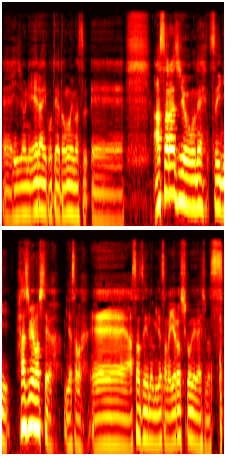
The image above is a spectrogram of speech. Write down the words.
えー、非常に偉いことやと思います。えー、朝ラジオをね、ついに始めましたよ。皆様。えー、朝勢の皆様よろしくお願いします。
